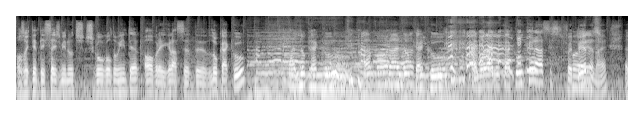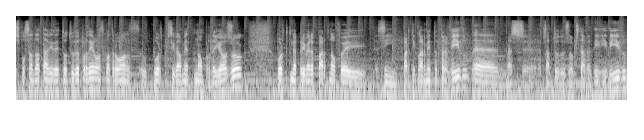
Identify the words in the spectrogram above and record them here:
aos 86 minutos, chegou o gol do Inter, obra e graça de Lukaku. Amor a Lukaku, amor a Lukaku, caraças. Foi Pois. pena, não é? A expulsão de Otávio deitou tudo a perder, 11 contra 11. O Porto possivelmente não perderia o jogo. Porto que na primeira parte não foi assim particularmente atrevido, eh, mas eh, apesar de tudo o jogo estava dividido.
